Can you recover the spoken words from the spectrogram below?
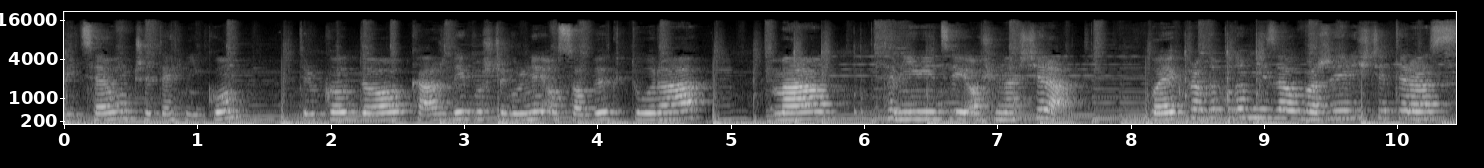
liceum czy technikum, tylko do każdej poszczególnej osoby, która ma te mniej więcej 18 lat. Bo jak prawdopodobnie zauważyliście teraz,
